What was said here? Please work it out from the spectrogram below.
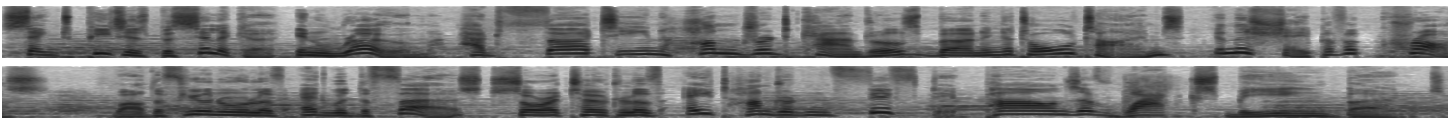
St. Peter's Basilica in Rome had 1,300 candles burning at all times in the shape of a cross, while the funeral of Edward I saw a total of 850 pounds of wax being burnt.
